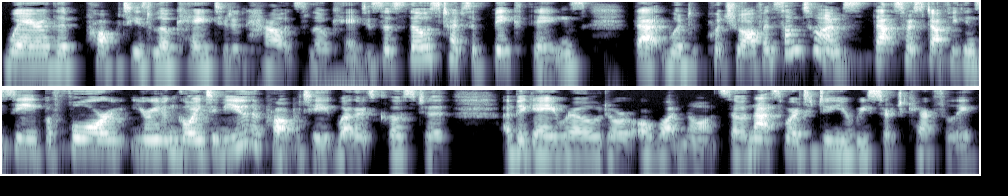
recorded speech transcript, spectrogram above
where the property is located and how it's located. So it's those types of big things that would put you off. And sometimes that sort of stuff you can see before you're even going to view the property, whether it's close to a big A road or, or whatnot. So and that's where to do your research carefully.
